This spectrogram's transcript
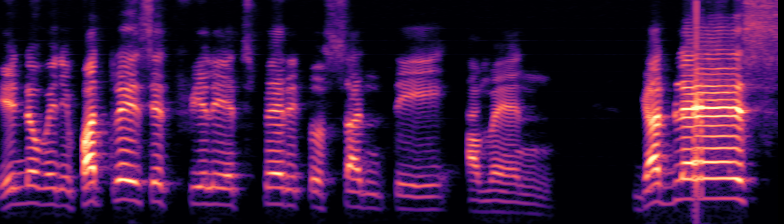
In nomine ni Patris et Filii et Spiritus Sancti. Amen. God bless!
